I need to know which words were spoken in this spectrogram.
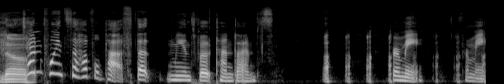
No. 10 points to Hufflepuff. That means vote 10 times. for me. For me.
